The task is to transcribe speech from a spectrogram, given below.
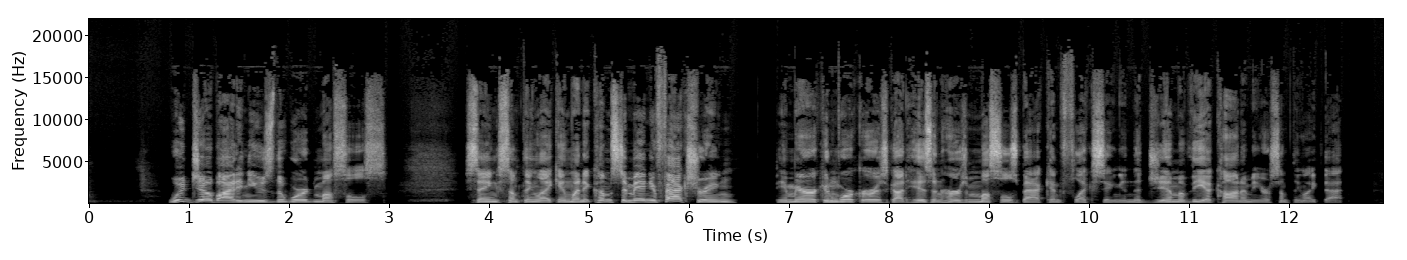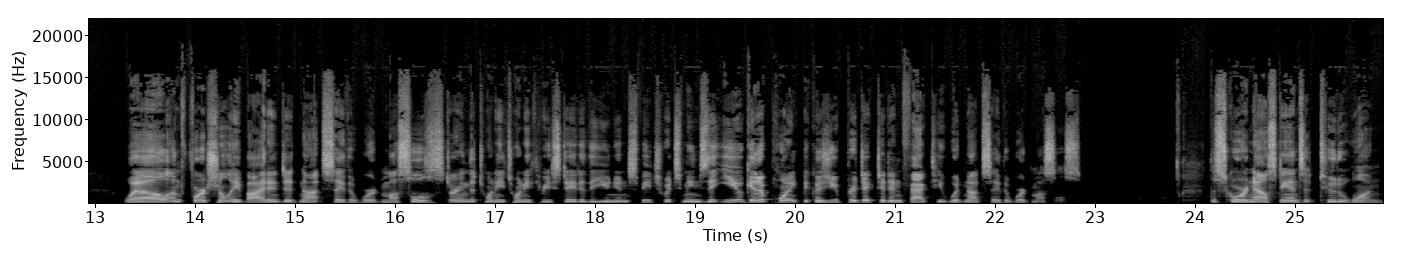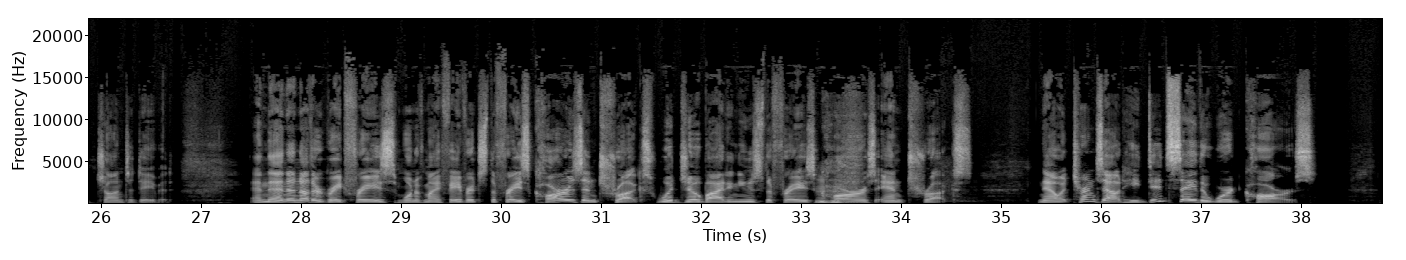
Would Joe Biden use the word muscles? Saying something like, and when it comes to manufacturing, the American worker has got his and hers muscles back and flexing in the gym of the economy, or something like that. Well, unfortunately, Biden did not say the word muscles during the 2023 State of the Union speech, which means that you get a point because you predicted, in fact, he would not say the word muscles. The score now stands at two to one, John to David. And then another great phrase, one of my favorites, the phrase cars and trucks. Would Joe Biden use the phrase mm-hmm. cars and trucks? Now, it turns out he did say the word cars,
